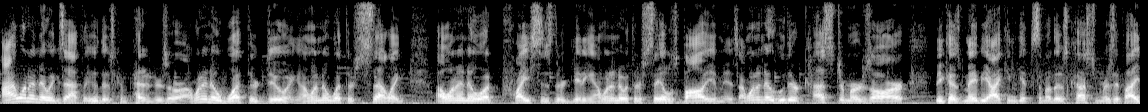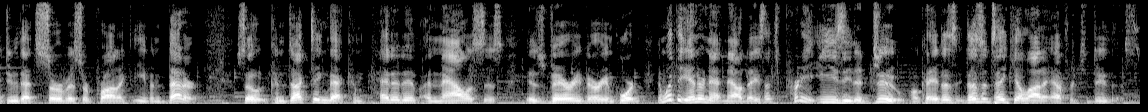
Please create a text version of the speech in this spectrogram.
I want to know exactly who those competitors are. I want to know what they're doing. I want to know what they're selling. I want to know what prices they're getting. I want to know what their sales volume is. I want to know who their customers are because maybe I can get some of those customers if I do that service or product even better. So conducting that competitive analysis is very very important. And with the internet nowadays that's pretty easy to do okay? It doesn't, it doesn't take you a lot of effort to do this.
